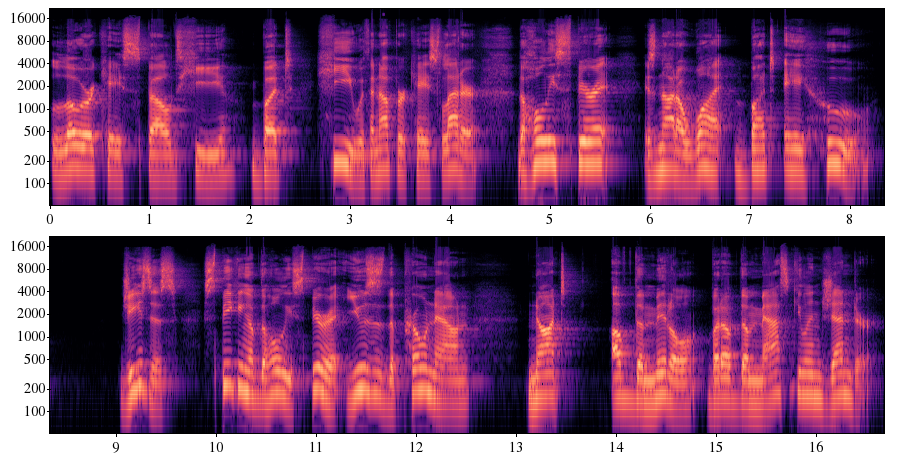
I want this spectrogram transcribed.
lowercase spelled he, but he with an uppercase letter. The Holy Spirit is not a what, but a who. Jesus, speaking of the Holy Spirit, uses the pronoun not of the middle, but of the masculine gender.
